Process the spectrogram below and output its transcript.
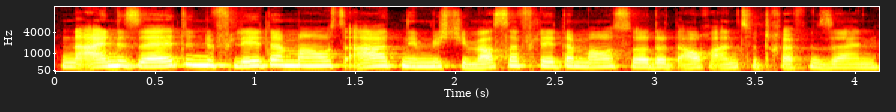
Und eine seltene Fledermausart, nämlich die Wasserfledermaus, soll dort auch anzutreffen sein.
